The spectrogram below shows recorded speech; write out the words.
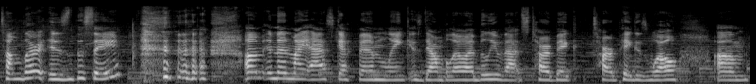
Tumblr is the same. um, and then my Ask FM link is down below. I believe that's tarpig, tarpig as well. Um,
